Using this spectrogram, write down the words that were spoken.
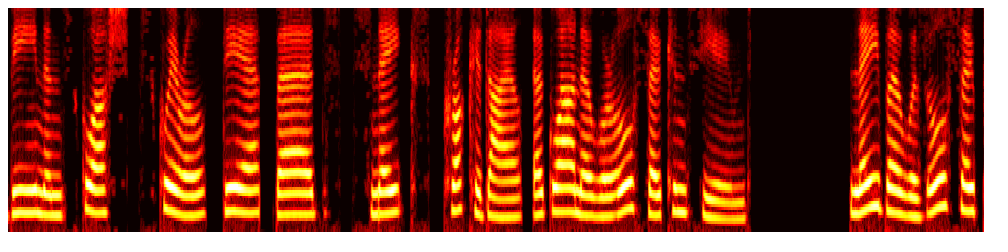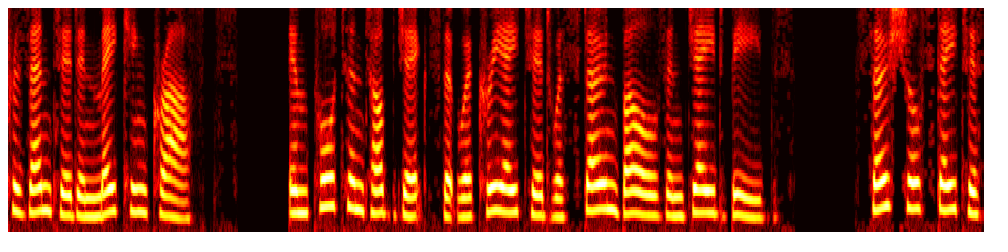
bean and squash, squirrel, deer, birds, snakes, crocodile, iguana were also consumed. Labor was also presented in making crafts. Important objects that were created were stone bowls and jade beads. Social status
